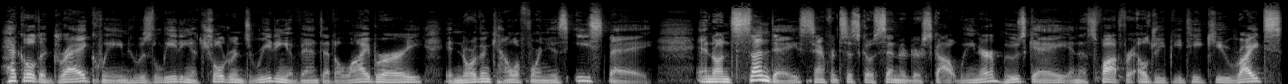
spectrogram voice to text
heckled a drag queen who was leading a children's reading event at a library in Northern California's East Bay. And on Sunday, San Francisco Senator Scott Wiener, who's gay and has fought for LGBTQ rights,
